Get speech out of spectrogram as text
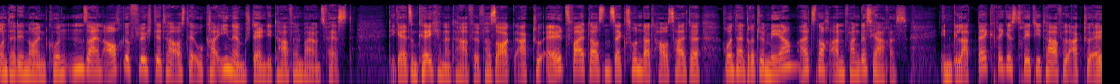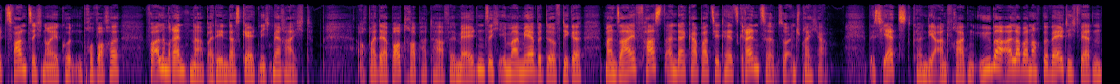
Unter den neuen Kunden seien auch Geflüchtete aus der Ukraine, stellen die Tafeln bei uns fest. Die Gelsenkirchener Tafel versorgt aktuell 2600 Haushalte, rund ein Drittel mehr als noch Anfang des Jahres. In Gladbeck registriert die Tafel aktuell 20 neue Kunden pro Woche, vor allem Rentner, bei denen das Geld nicht mehr reicht. Auch bei der Bottropper Tafel melden sich immer mehr Bedürftige. Man sei fast an der Kapazitätsgrenze, so ein Sprecher. Bis jetzt können die Anfragen überall aber noch bewältigt werden.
